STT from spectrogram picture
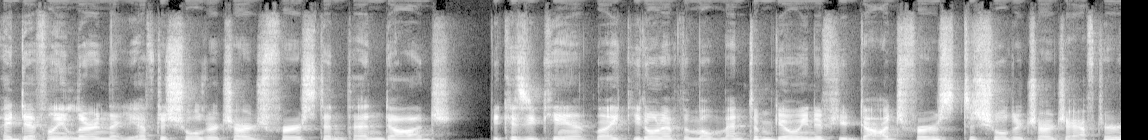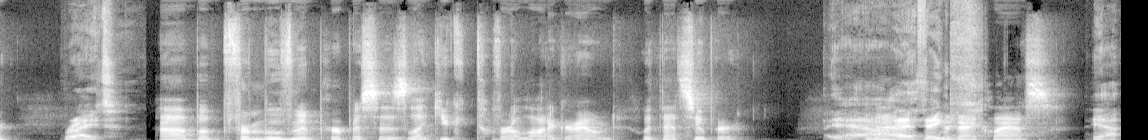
I definitely learned that you have to shoulder charge first and then dodge because you can't like you don't have the momentum going if you dodge first to shoulder charge after. Right. Uh, but for movement purposes, like you could cover a lot of ground with that super. Yeah, that, I think that class. Yeah,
